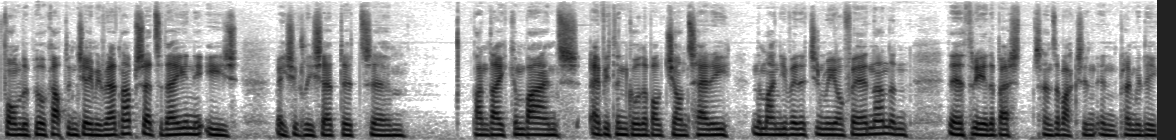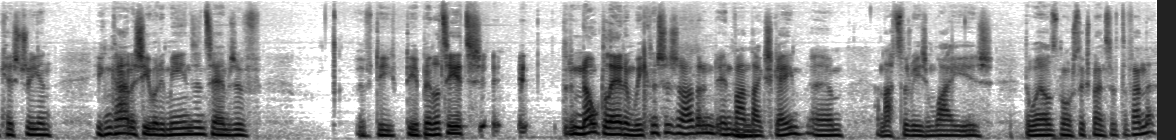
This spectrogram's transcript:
former Liverpool captain Jamie Redknapp said today, and he's basically said that um, Van Dijk combines everything good about John Terry, Nemanja Vidic, and Rio Ferdinand, and they're three of the best centre backs in, in Premier League history. And you can kind of see what he means in terms of of the, the ability. It's it, there are no glaring weaknesses are there in, in Van Dijk's game, um, and that's the reason why he is the world's most expensive defender.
